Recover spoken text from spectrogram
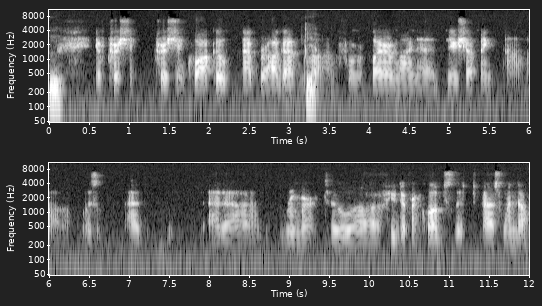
Mm. Have Christian Christian Kwaku at Brage, yeah. uh, former player of mine at Nyköping, uh, was had had a rumor to uh, a few different clubs this past window.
